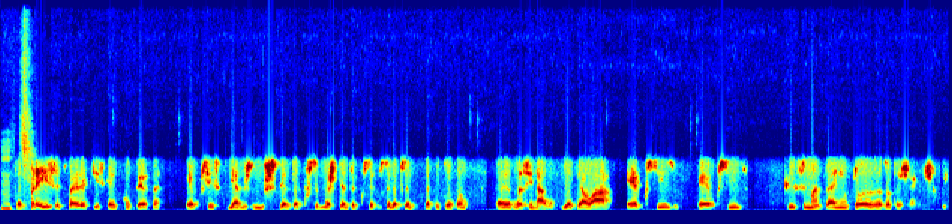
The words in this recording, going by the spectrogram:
Hum. Portanto, para isso, para que isso que aconteça, é preciso que tenhamos uns 70%, mas 70%, 70 da população uh, vacinada. E até lá é preciso, é preciso que se mantenham todas as outras regras.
